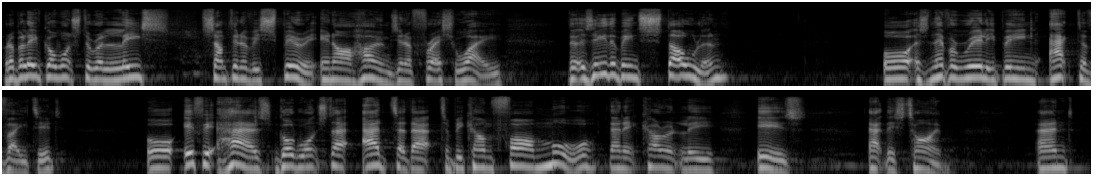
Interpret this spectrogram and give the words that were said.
but I believe God wants to release something of His Spirit in our homes in a fresh way that has either been stolen or has never really been activated. Or if it has, God wants to add to that to become far more than it currently is at this time. And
